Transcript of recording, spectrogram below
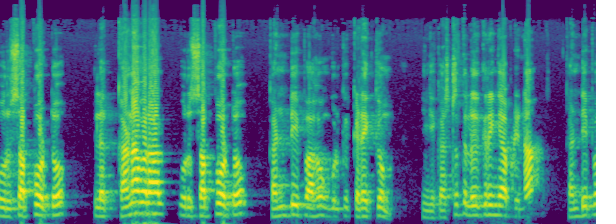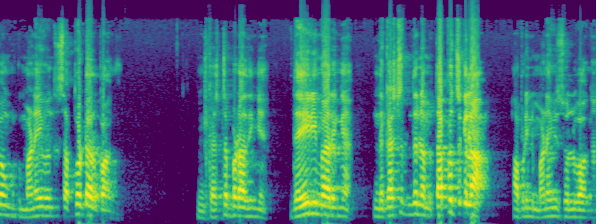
ஒரு சப்போர்ட்டோ இல்ல கணவரால் ஒரு சப்போர்ட்டோ கண்டிப்பாக உங்களுக்கு கிடைக்கும். நீங்க கஷ்டத்தில் இருக்கிறீங்க அப்படின்னா கண்டிப்பா உங்களுக்கு மனைவி வந்து சப்போர்ட்டா இருப்பாங்க. நீங்க கஷ்டப்படாதீங்க. தைரியமா இருங்க. இந்த கஷ்டத்துல நம்ம தப்பிச்சுக்கலாம் அப்படின்னு மனைவி சொல்லுவாங்க.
